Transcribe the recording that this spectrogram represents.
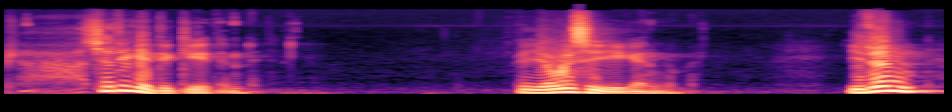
뼈저리게 느끼게 됩니다. 여기서 얘기하는 겁니다. 이런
